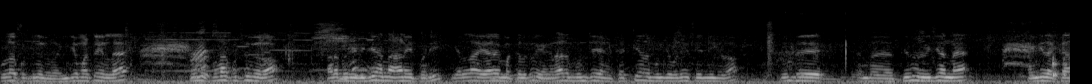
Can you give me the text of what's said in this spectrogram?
ஃபுல்லாக கொடுத்துருக்குறோம் இங்கே மட்டும் இல்லை ஃபுல்லாக கொடுத்துருக்குறோம் தளபதி விஜய் அண்ணா ஆணைப்படி எல்லா ஏழை மக்களுக்கும் எங்களால் முடிஞ்ச எங்கள் கட்சியால் முடிஞ்ச உதவி செஞ்சுக்கிறோம். இன்று இந்த திருவூர் விஜய் அண்ணன் சங்கீத அக்கா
